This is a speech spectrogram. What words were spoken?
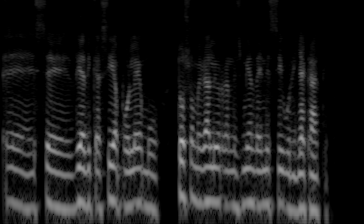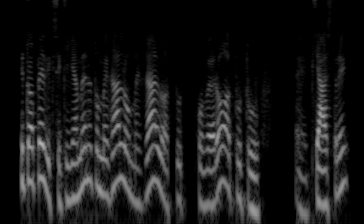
ε, σε διαδικασία πολέμου τόσο μεγάλοι οργανισμοί αν δεν είναι σίγουροι για κάτι. Και το απέδειξε και για μένα το μεγάλο, μεγάλο, ατού, φοβερό ατού του ε, Πιάστρη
